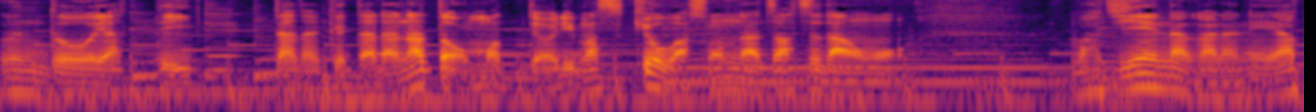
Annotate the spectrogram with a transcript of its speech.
運動をやっていただけたらなと思っております。今日はそんな雑談を交えながらねやっ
